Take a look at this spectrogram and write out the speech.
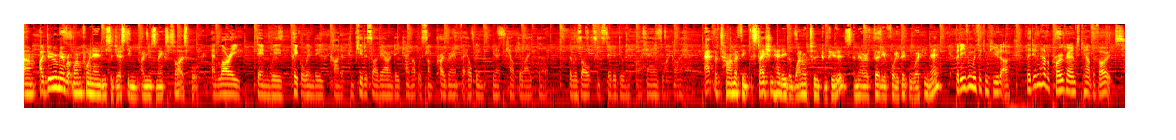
um, I do remember at one point Andy suggesting I use an exercise book, and Lawrie then with people in the kind of computer side of the R&D came up with some program for helping you know calculate the the results instead of doing it by hand like I had. At the time, I think the station had either one or two computers, and there were 30 or 40 people working there. But even with a computer, they didn't have a program to count the votes.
